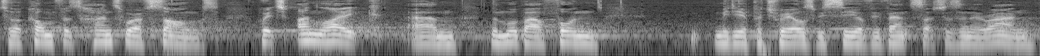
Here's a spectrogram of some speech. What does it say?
to Akomfrah's Handsworth songs, which, unlike um, the mobile phone media portrayals we see of events such as in Iran,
